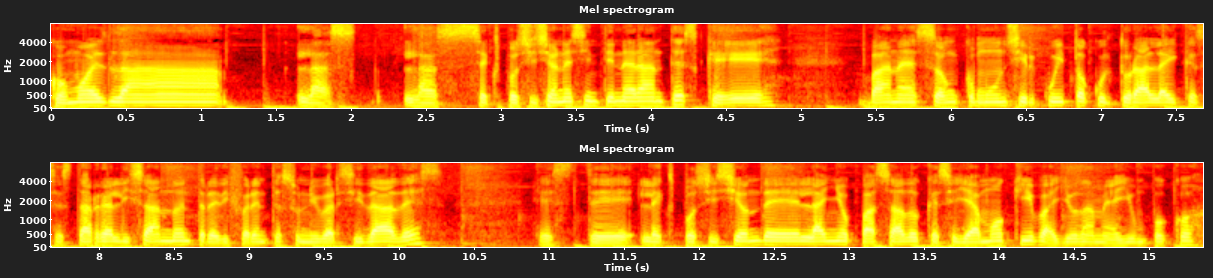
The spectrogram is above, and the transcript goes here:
Como es la, las, las exposiciones itinerantes que van a, son como un circuito cultural ahí que se está realizando entre diferentes universidades. Este, la exposición del año pasado que se llamó Kib, ayúdame ahí un poco.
